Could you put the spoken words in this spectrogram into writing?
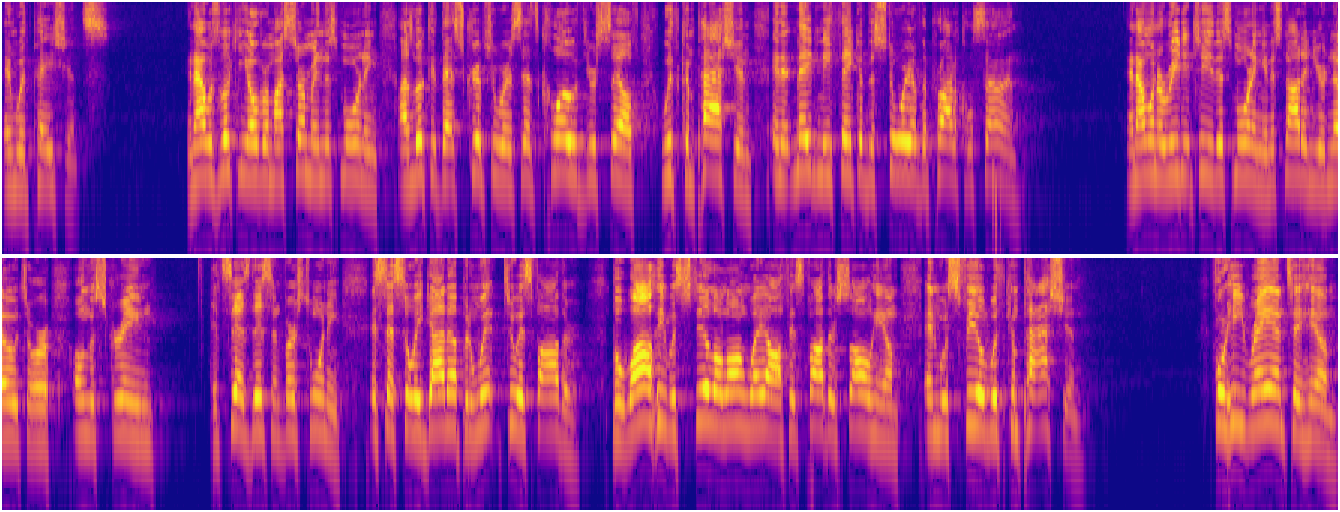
and with patience. And I was looking over my sermon this morning. I looked at that scripture where it says, Clothe yourself with compassion, and it made me think of the story of the prodigal son. And I want to read it to you this morning, and it's not in your notes or on the screen. It says this in verse 20. It says, So he got up and went to his father. But while he was still a long way off, his father saw him and was filled with compassion. For he ran to him,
